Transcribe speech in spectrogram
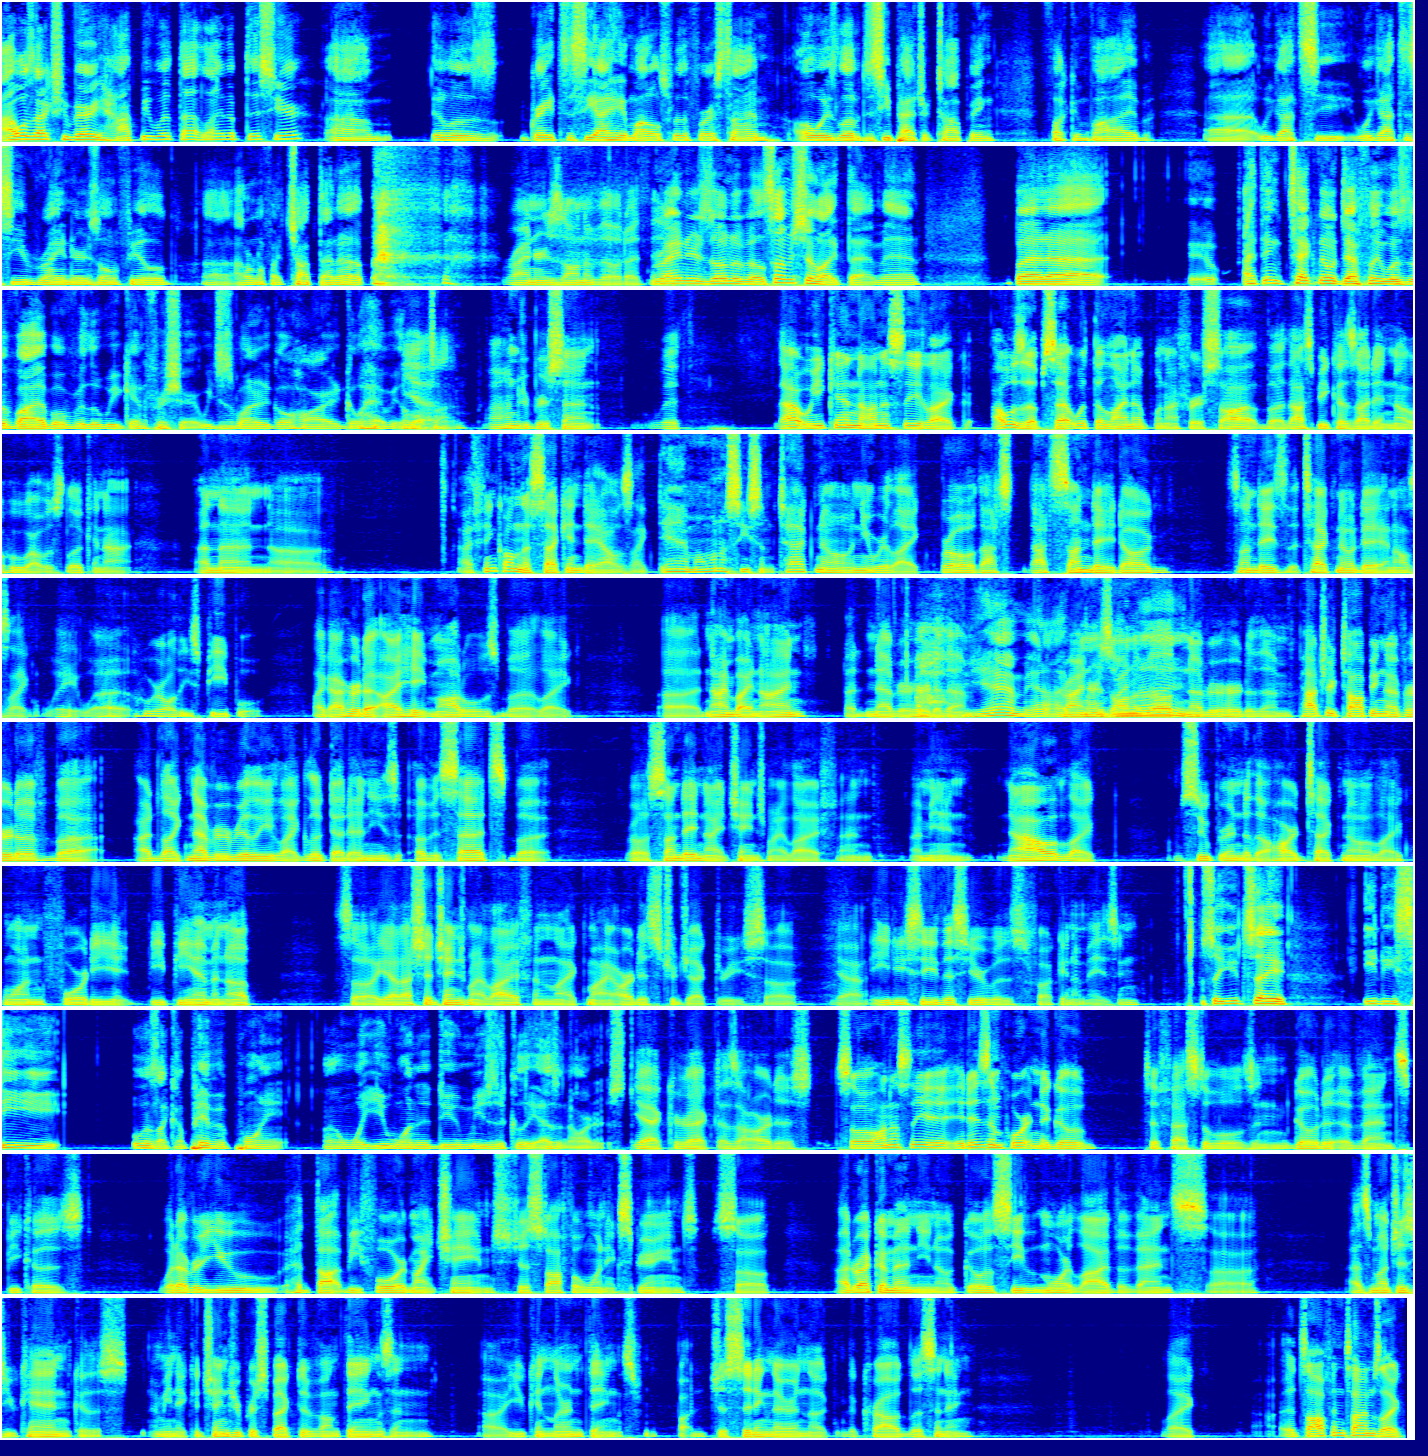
I was actually very happy with that lineup this year. Um, it was great to see I Hate Models for the first time. Always love to see Patrick Topping, fucking vibe. Uh, we got to see we got to see Reiner Zonefield. Uh, I don't know if I chopped that up. Reiner Zonneveld, I think. Reiner Zonneville, some shit like that, man. But uh, it- I think techno definitely was the vibe over the weekend for sure. We just wanted to go hard, go heavy the Yeah. whole time. A hundred percent. With that weekend, honestly, like I was upset with the lineup when I first saw it, but that's because I didn't know who I was looking at. And then uh I think on the second day I was like, damn, I want to see some techno. And you were like, bro, that's that's Sunday, dog. Sunday's the techno day. And I was like, wait, what? Who are all these people? Like I heard of I hate models, but like uh nine by nine, I'd never heard of them. Yeah, man. Reiner Zonneveld, never heard of them. Patrick Topping, I've heard of, but I'd like never really like looked at any of his sets. But bro, Sunday night changed my life, and I mean now like I'm super into the hard techno, like 140 BPM and up. So yeah, that should change my life and like my artist trajectory. So yeah, EDC this year was fucking amazing. So you'd say EDC was like a pivot point on what you want to do musically as an artist. Yeah, correct. As an artist, so honestly, it, it is important to go to festivals and go to events because whatever you had thought before might change just off of one experience. So, I'd recommend you know go see more live events uh, as much as you can because I mean it could change your perspective on things and uh, you can learn things by just sitting there in the the crowd listening. Like, it's oftentimes like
